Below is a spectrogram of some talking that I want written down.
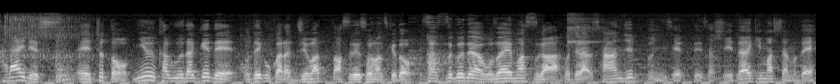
辛いです。えーちょっと匂い嗅ぐだけでおでこからじわっと汗出そうなんですけど、早速ではございますが、こちら30分に設定させていただきましたので、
